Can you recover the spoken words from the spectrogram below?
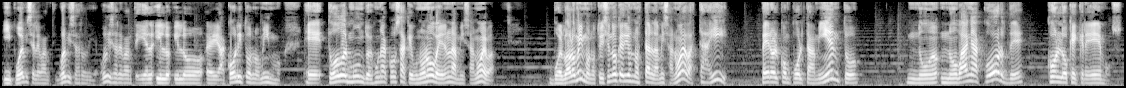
y vuelve y se levanta, vuelve y se arrodilla, vuelve y se levanta, y, los eh, acólitos lo mismo. Eh, todo el mundo es una cosa que uno no ve en la misa nueva. Vuelvo a lo mismo, no estoy diciendo que Dios no está en la misa nueva, está ahí, pero el comportamiento no, no va en acorde con lo que creemos.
